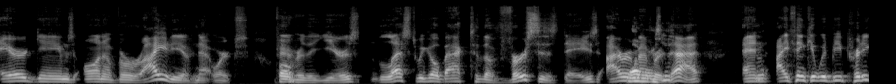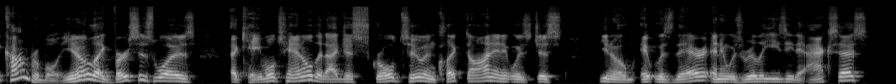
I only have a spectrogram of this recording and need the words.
aired games on a variety of networks Fair. over the years, lest we go back to the versus days. I remember that. And I think it would be pretty comparable. You know, like versus was a cable channel that I just scrolled to and clicked on, and it was just, you know, it was there and it was really easy to access.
